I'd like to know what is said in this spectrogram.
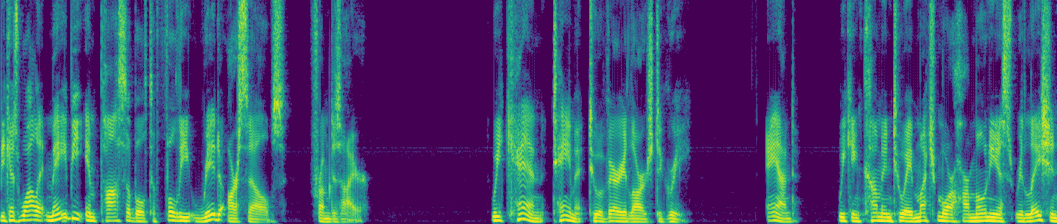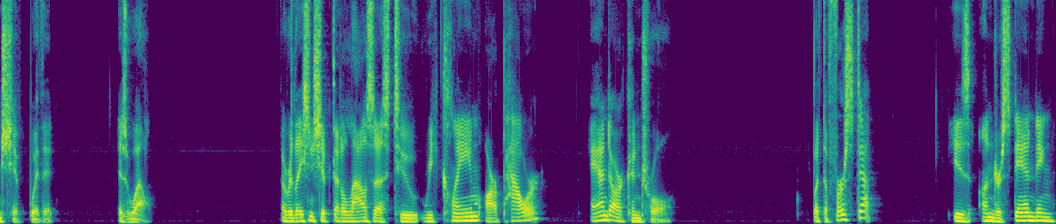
Because while it may be impossible to fully rid ourselves from desire, we can tame it to a very large degree. And we can come into a much more harmonious relationship with it as well. A relationship that allows us to reclaim our power and our control. But the first step is understanding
